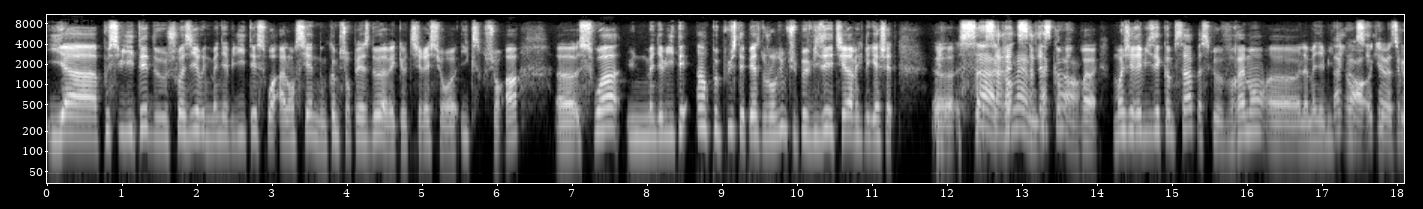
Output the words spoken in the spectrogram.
Il y a possibilité de choisir une maniabilité soit à l'ancienne donc comme sur PS2 avec euh, tirer sur euh, X ou sur A, euh, soit une maniabilité un peu plus TPS d'aujourd'hui où tu peux viser et tirer avec les gâchettes. Oui. Euh, ça, Ah, ça quand reste- ça même, reste quand d'accord. même- ouais, ouais. Moi, j'ai révisé comme ça parce que vraiment, euh, la maniabilité. D'accord, ok, parce très que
